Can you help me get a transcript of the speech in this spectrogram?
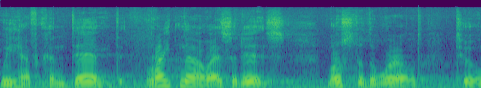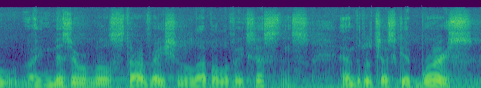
We have condemned, right now as it is, most of the world to a miserable starvation level of existence. And it'll just get worse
